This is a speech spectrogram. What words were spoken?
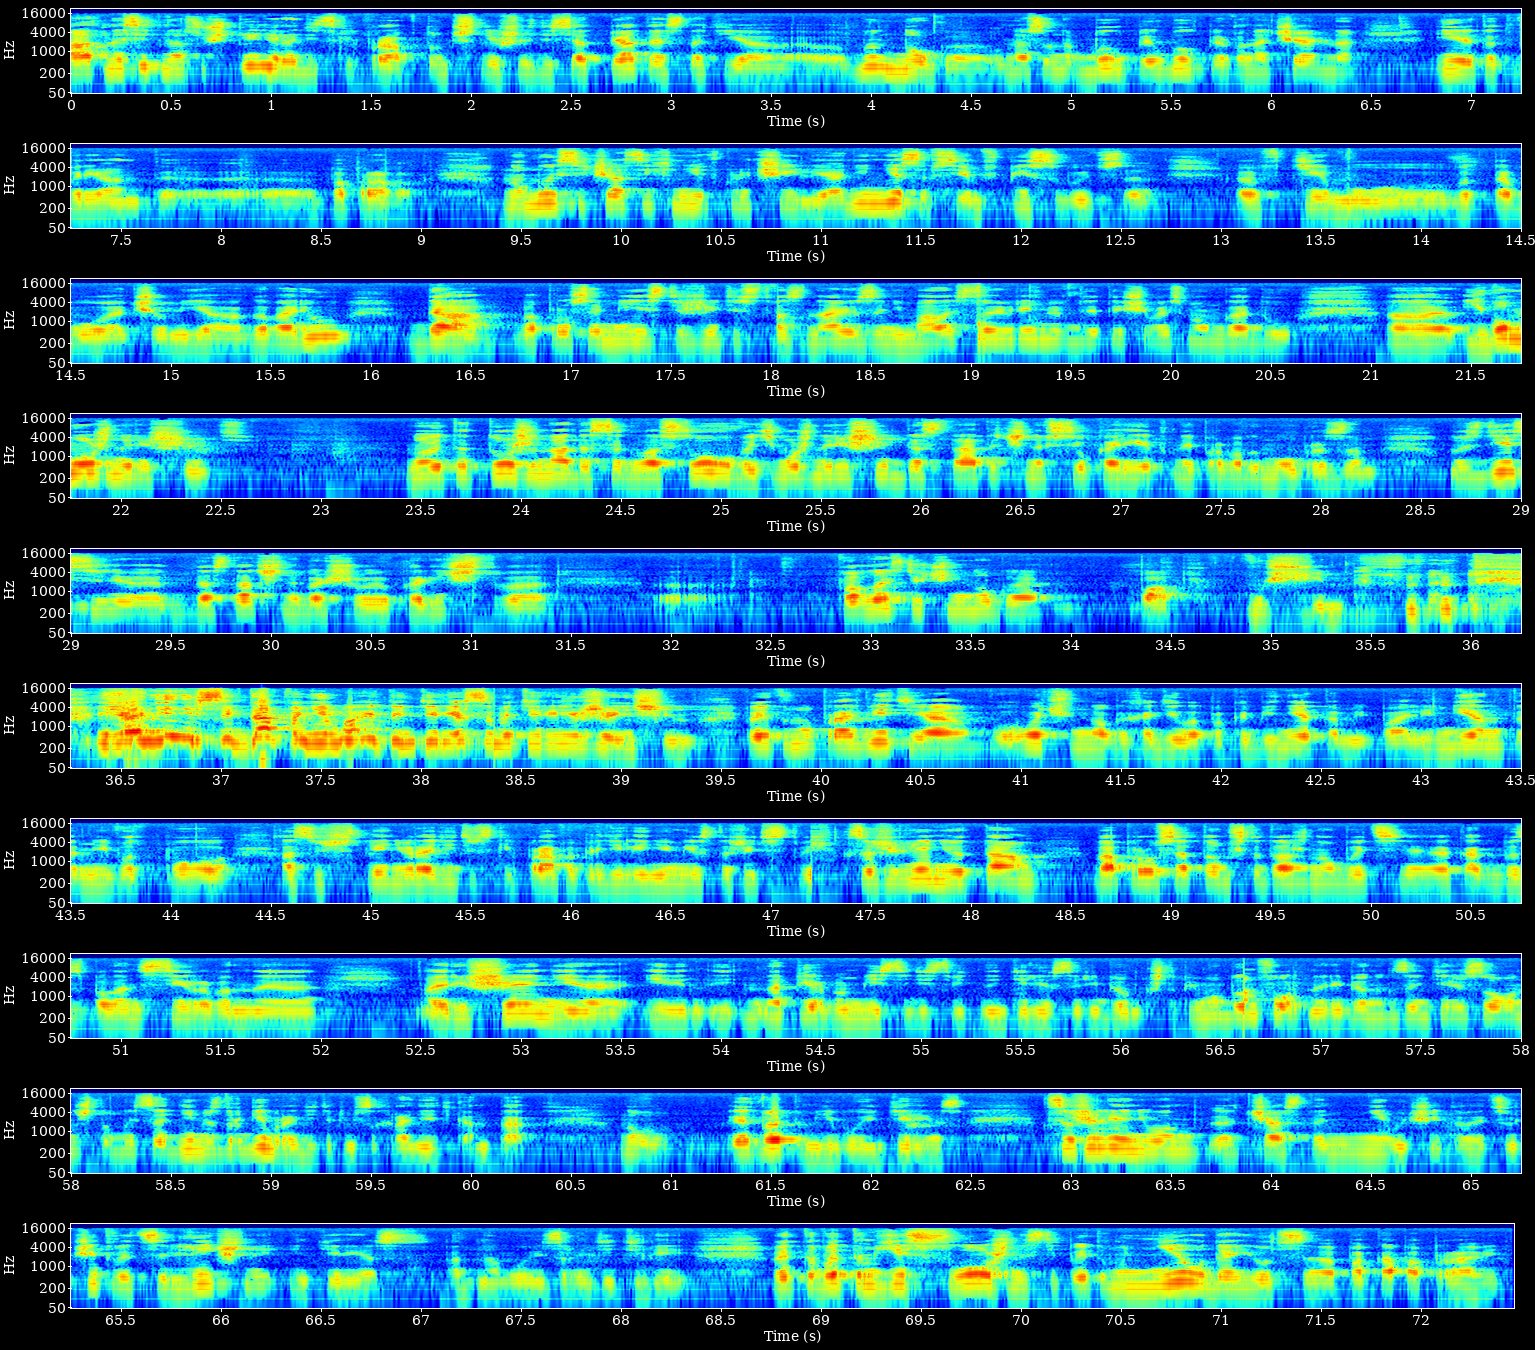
А относительно осуществления родительских прав, в том числе 65-я статья, мы много, у нас был, был первоначально и этот вариант поправок, но мы сейчас их не включили, они не совсем вписываются в тему вот того, о чем я говорю. Да, вопрос о месте жительства, знаю, занималась в свое время в 2008 году, его можно решить но это тоже надо согласовывать, можно решить достаточно все корректно и правовым образом. Но здесь э, достаточно большое количество, э, во власти очень много пап, мужчин. И они не всегда понимают интересы матерей и женщин. Поэтому править я очень много ходила по кабинетам и по алиментам, и вот по осуществлению родительских прав, определению места жительства. К сожалению, там вопрос о том, что должно быть э, как бы сбалансированное решение и, на первом месте действительно интересы ребенка, чтобы ему было комфортно. Ребенок заинтересован, чтобы с одним и с другим родителем сохранять контакт. Ну, в этом его интерес. К сожалению, он э, часто не учитывается. Учитывается личный интерес одного из родителей. Это, в этом есть сложности, поэтому не удается пока поправить.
